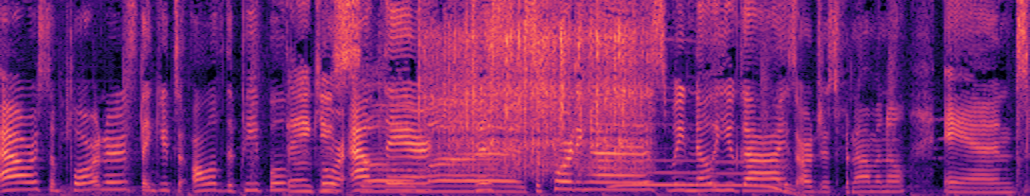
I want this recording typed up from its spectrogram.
our supporters. Thank you to all of the people Thank who you are out there much. just supporting us. We know you guys are just phenomenal and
